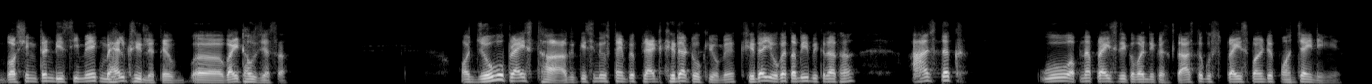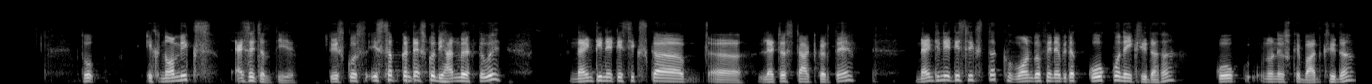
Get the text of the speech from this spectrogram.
वॉशिंगटन डीसी में एक महल खरीद लेते व्हाइट हाउस जैसा। और जो वो प्राइस था, अगर किसी ने उस टाइम पे फ्लैट खरीदा टोक्यो में, खरीदा ही होगा, तभी बिक रहा था। आज तक वो अपना प्राइस रिकवर नहीं कर सकता, आज तक उस प्राइस पॉइंट पे पहुँचा ही नहीं है। तो इकोनॉमिक्स ऐसे चलती है। तो इसको, इस सब कंटेक्स को ध्यान में रखते हुए 1986 का लेटर स्टार्ट करते हैं। 1986 तक वॉन बफे ने अभी तक कोक को नहीं खरीदा था। कोक उन्होंने उसके बाद खरीदा।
